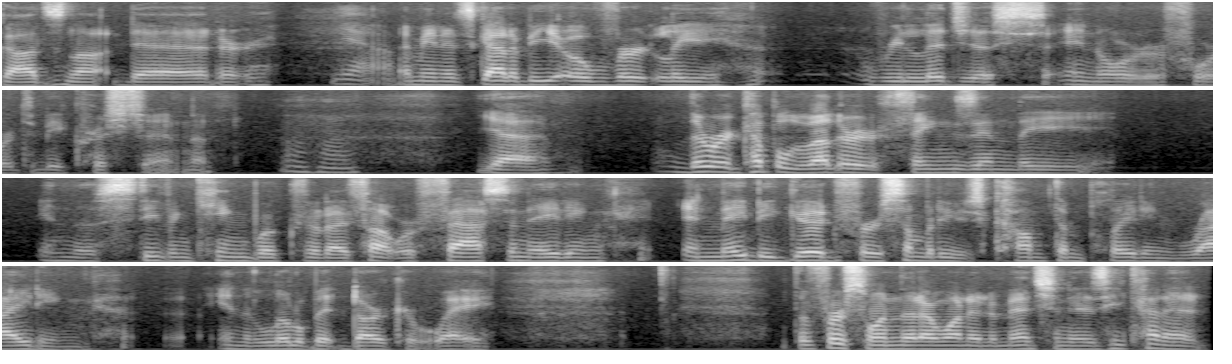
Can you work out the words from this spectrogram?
God's Not Dead or Yeah. I mean, it's got to be overtly religious in order for it to be Christian. hmm Yeah, there were a couple of other things in the in the Stephen King book that I thought were fascinating and maybe good for somebody who's contemplating writing in a little bit darker way. The first one that I wanted to mention is he kind of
